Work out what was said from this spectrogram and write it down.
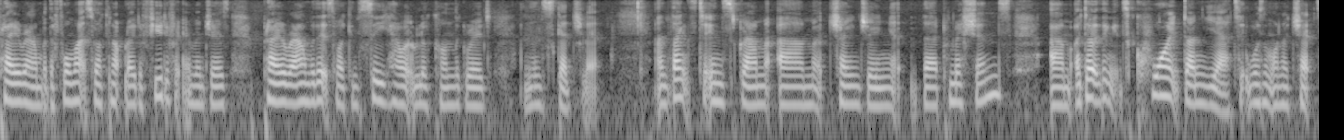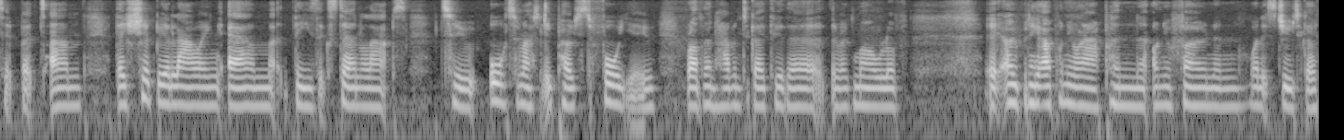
play around with the format so I can upload a few different images, play around with it so I can see how it will look on the grid, and then schedule it. And thanks to Instagram um, changing their permissions, um, I don't think it's quite done yet. It wasn't when I checked it, but um, they should be allowing um, these external apps to automatically post for you rather than having to go through the, the rigmarole of it opening it up on your app and on your phone and when it's due to go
